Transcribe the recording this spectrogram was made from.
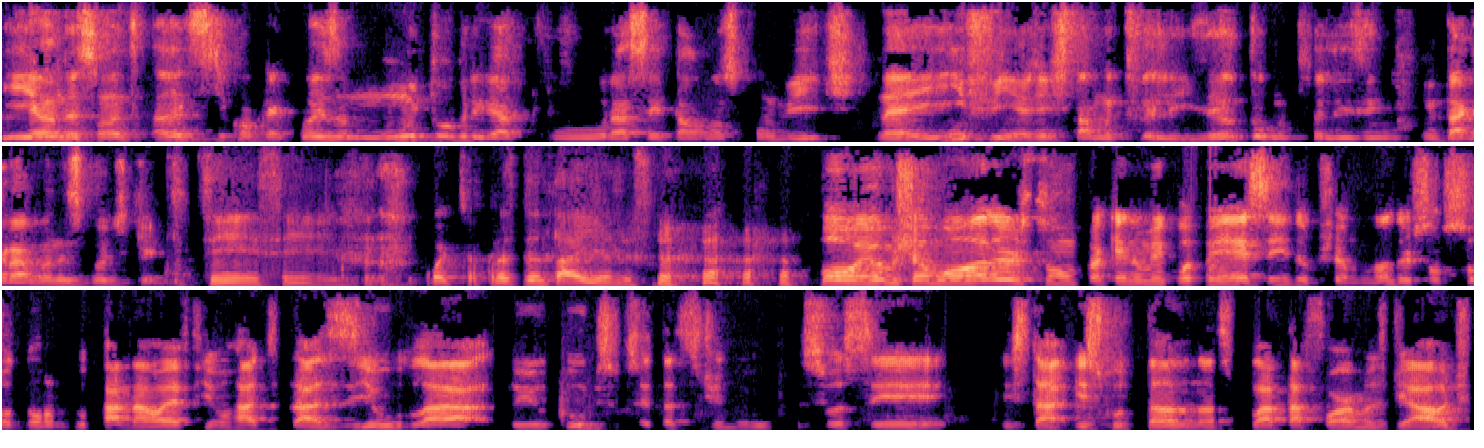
E Anderson, antes, antes de qualquer coisa, muito obrigado por aceitar o nosso convite, né? E enfim, a gente está muito feliz. Eu estou muito feliz em estar tá gravando esse podcast. Sim, sim. Pode se apresentar aí, Anderson. Bom, eu me chamo Anderson. Para quem não me conhece ainda, eu me chamo Anderson, sou dono do canal F1 Rádio Brasil lá do YouTube, se você está assistindo, se você está escutando nas plataformas de áudio.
